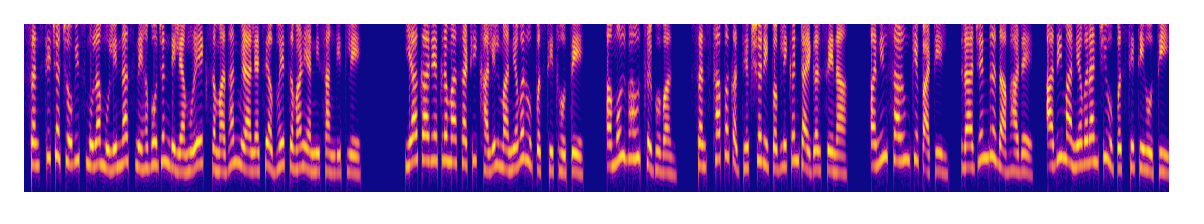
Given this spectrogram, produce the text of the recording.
संस्थेच्या चोवीस मुला मुलींना स्नेहभोजन दिल्यामुळे एक समाधान मिळाल्याचे अभय चव्हाण यांनी सांगितले. या कार्यक्रमासाठी खालील मान्यवर उपस्थित होते. अमोल भाऊ त्रिभुवन संस्थापक अध्यक्ष रिपब्लिकन टायगर सेना अनिल साळुंके पाटील राजेंद्र दाभाडे आदी मान्यवरांची उपस्थिती होती.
